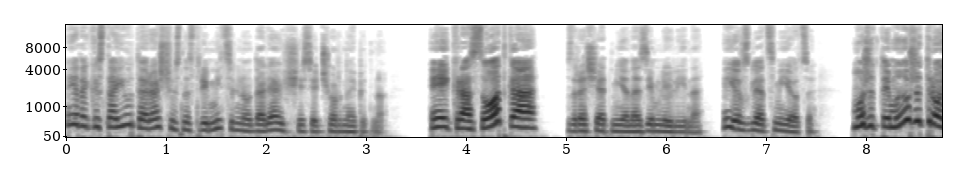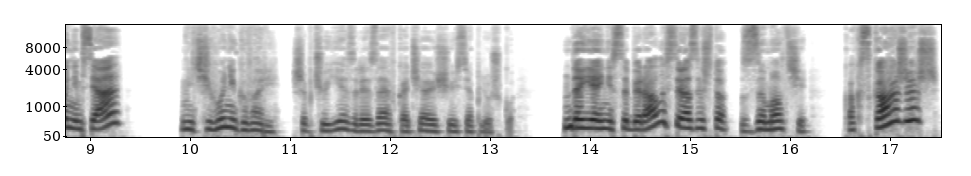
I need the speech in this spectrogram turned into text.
Я так и стою, таращусь на стремительно удаляющееся черное пятно. «Эй, красотка!» — возвращает меня на землю Лина. Ее взгляд смеется. «Может, и мы уже тронемся, а?» «Ничего не говори», — шепчу ей, залезая в качающуюся плюшку. «Да я и не собиралась, разве что...» «Замолчи». «Как скажешь!» —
